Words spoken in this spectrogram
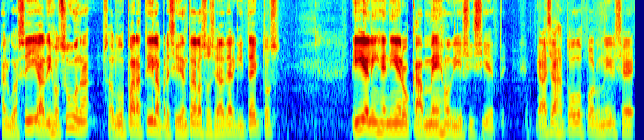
algo así. Adi Osuna, saludos para ti, la presidenta de la Sociedad de Arquitectos. Y el ingeniero Camejo 17. Gracias a todos por unirse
